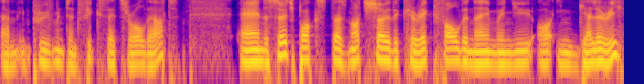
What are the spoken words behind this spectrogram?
um, improvement and fix that's rolled out. And the search box does not show the correct folder name when you are in gallery.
